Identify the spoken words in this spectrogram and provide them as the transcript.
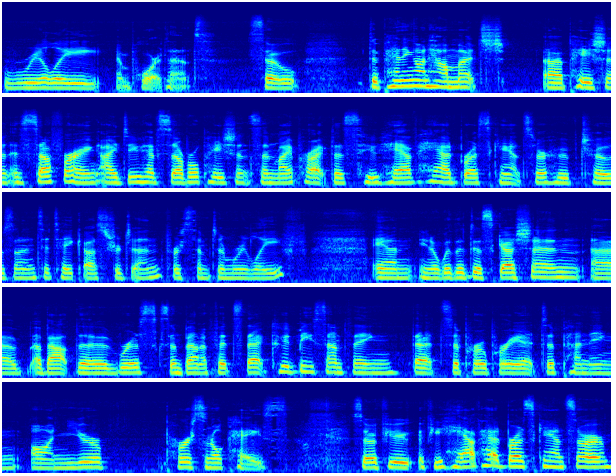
really important. So depending on how much a patient is suffering, I do have several patients in my practice who have had breast cancer who've chosen to take estrogen for symptom relief. And, you know, with a discussion uh, about the risks and benefits, that could be something that's appropriate depending on your personal case. So if you, if you have had breast cancer,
